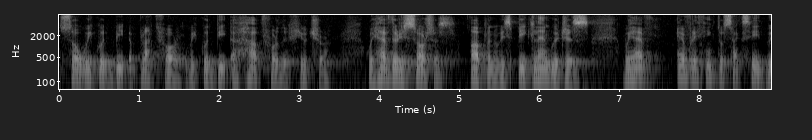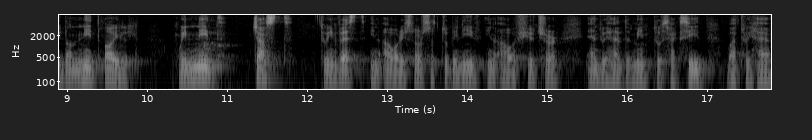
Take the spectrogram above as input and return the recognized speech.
so we could be a platform, we could be a hub for the future. We have the resources open, we speak languages, we have everything to succeed. We don't need oil. We need just to invest in our resources, to believe in our future, and we have the means to succeed, but we have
